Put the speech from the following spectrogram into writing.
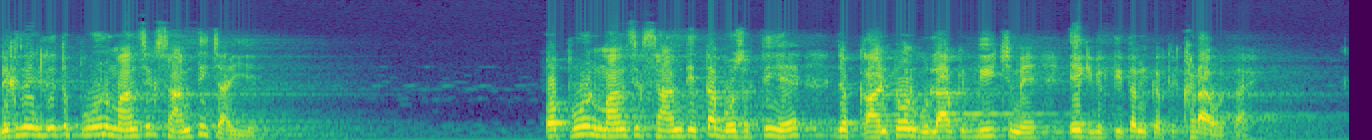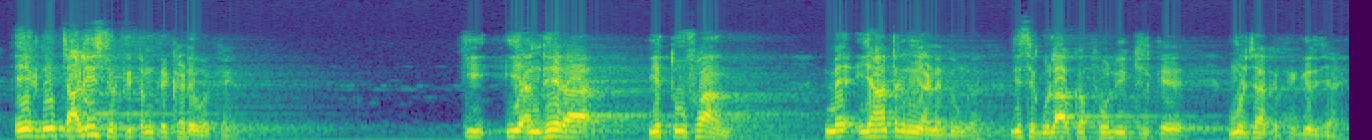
लिखने के लिए तो पूर्ण मानसिक शांति चाहिए। और पूर्ण मानसिक शांति तब हो सकती है जब कांटों और गुलाब के बीच में एक व्यक्ति तन करके खड़ा होता है। एक नहीं चालीस व्यक्ति तन के खड़े होते हैं कि ये अंधेरा ये तूफ़ान मैं यहाँ तक नहीं आने दूँगा जिसे गुलाब का फूल भी खिलके मुरझा करके गिर जाए।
